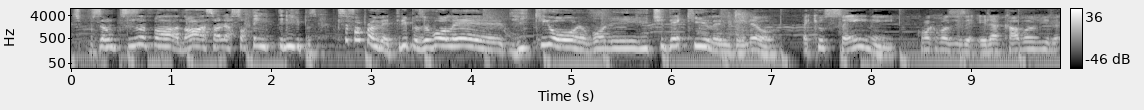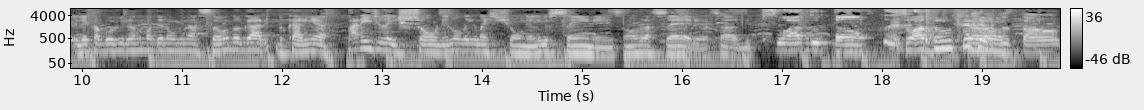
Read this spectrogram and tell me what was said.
Tipo, você não precisa falar, nossa, olha só, tem tripas. Porque se for pra ver tripas, eu vou ler Rikyo, eu vou ler It the Killer, entendeu? É que o Seinen, como é que eu posso dizer? Ele, acaba vira- ele acabou virando uma denominação do, gar- do carinha. Parei de ler Shonen, não leio mais Shonen, leio Seinen, são obras sérias, sabe? Sou adultão. Sou adultão. Então,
